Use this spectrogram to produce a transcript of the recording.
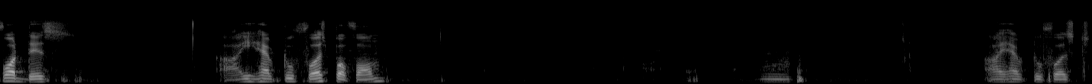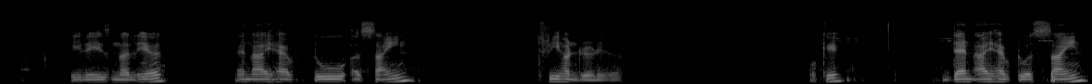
for this I have to first perform. Hmm, I have to first erase null here. And I have to assign 300 here. Okay. Then I have to assign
